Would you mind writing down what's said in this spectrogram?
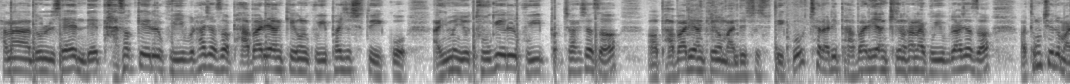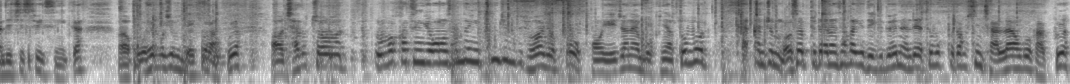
하나 둘 셋 넷 다섯 개를 구입을 하셔서 바바리안 킹을 구입하실 수도 있고 아니면 요 두 개를 구입하셔서 어, 바바리안 킹을 만드실 수도 있고 차라리 바바리안 킹을 하나 구입을 하셔서 어, 통째로 만드실 수 있으니까 어, 그거 해보시면 될 것 같고요. 어, 자동차 로봇 같은 경우는 상당히 품질도 좋아졌고 어, 예전에 뭐 그냥 또봇 약간 좀 어설프다는 생각이 들기도 했는데 또봇보다 훨씬 잘 나온 것 같고요.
